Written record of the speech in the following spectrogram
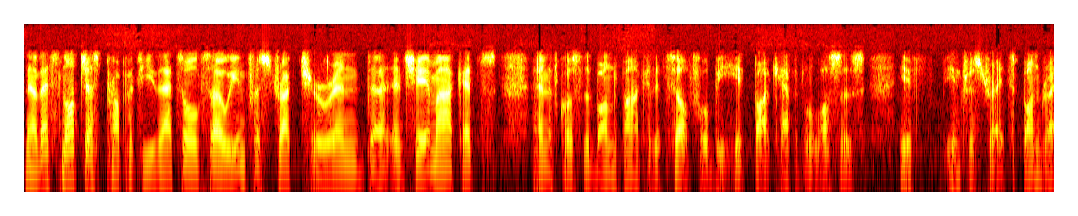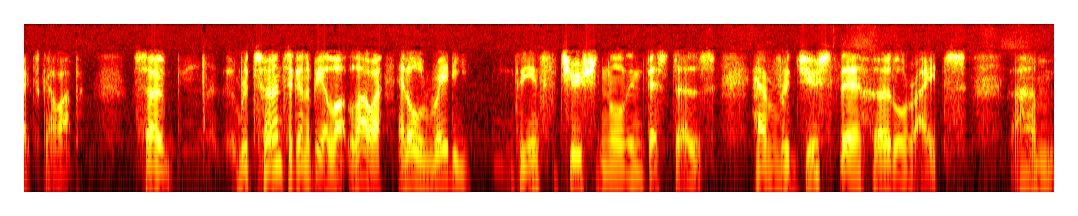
Now, that's not just property, that's also infrastructure and, uh, and share markets. And of course, the bond market itself will be hit by capital losses if interest rates, bond rates go up. So returns are going to be a lot lower. And already the institutional investors have reduced their hurdle rates um,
